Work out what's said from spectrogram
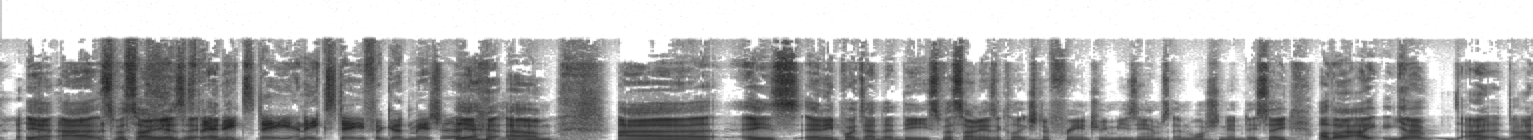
yeah, uh, Smithsonian is, Is there an XD? An XD for good measure? yeah. Um, uh, he's and he points out that the Smithsonian is a collection of free entry museums in Washington D.C. Although I, you know, I, I,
